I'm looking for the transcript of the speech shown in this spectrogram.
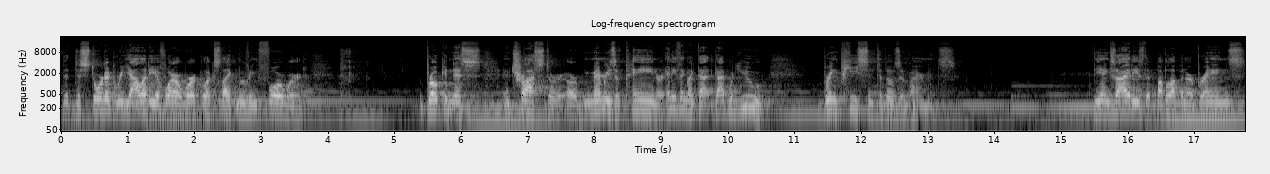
the distorted reality of what our work looks like moving forward, brokenness and trust or, or memories of pain or anything like that. God, would you bring peace into those environments? the anxieties that bubble up in our brains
